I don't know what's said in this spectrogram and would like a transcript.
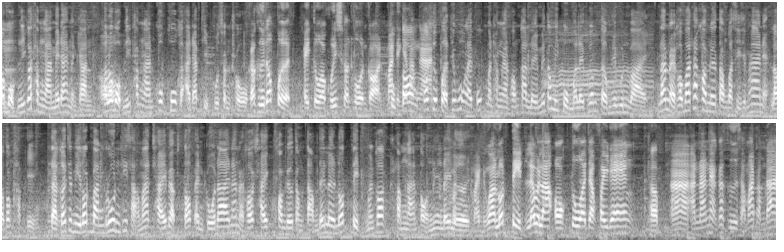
ระบบนี้ก็ทำงานไม่ได้เหมือนกัน เพราะระบบนี้ทำงานควบคู่กับ adaptive cruise control ก็คือต้องเปิดไอ้ตัว cruise control ก่อนมันถูถึกงจะต้องทำงาน ก็คือเปิดที่พวงมาลัยปุ๊บมันทำงานพร้อมกันเลย ไม่ต้องมีปุ่มอะไรเพิ่มเติมให้วุ่นวาย นั่นหมายความว่าถ้าความเร็วต่ำกว่า 45 เนี่ย เราต้องขับเอง แต่ก็จะมีรถบางรุ่นที่สามารถใช้แบบ stop and go ได้ นั่นหมายความว่าใช้ความเร็วต่ำๆได้เลย รถติดมันก็ทำงานต่อเนื่องได้เลยหมายถึงว่ารถติดแล้วเวลาออกตัวจากไฟแดงครับ อ่าอันนั้นเนี่ยก็คือสามารถทำได้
